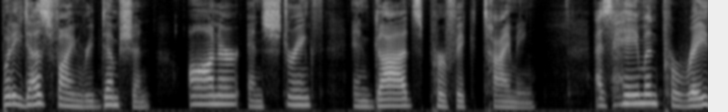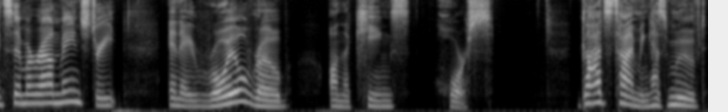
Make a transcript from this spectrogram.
but he does find redemption honor, and strength in God's perfect timing. As Haman parades him around Main Street in a royal robe on the king's horse. God's timing has moved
